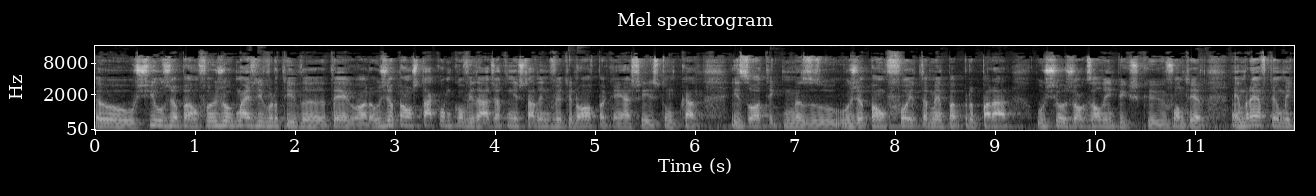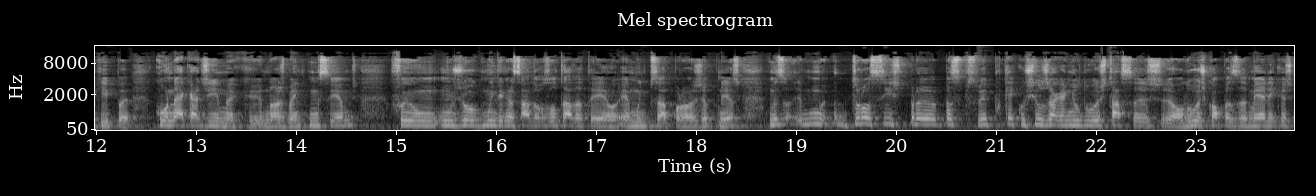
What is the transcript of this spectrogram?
o Chile-Japão, foi o jogo mais divertido até agora. O Japão está como convidado, já tinha estado em 99, para quem acha isto um bocado exótico, mas o, o Japão foi também para preparar os seus Jogos Olímpicos que vão ter em breve. Tem uma equipa com o Nakajima, que nós bem conhecemos. Foi um, um, jogo muito engraçado, o resultado até é, é, muito pesado para os japoneses, mas hum, trouxe isto para, para, se perceber porque é que o Chile já ganhou duas taças, ou duas Copas Américas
